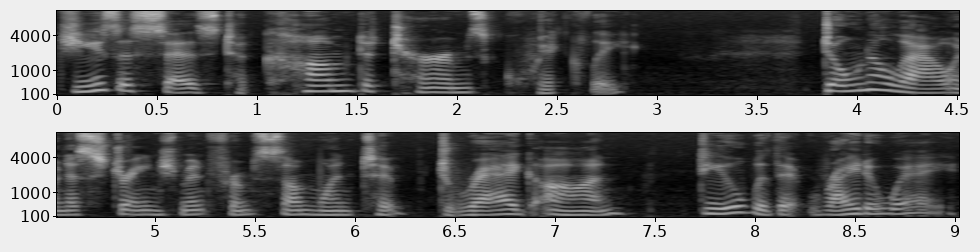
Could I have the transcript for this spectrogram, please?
Jesus says to come to terms quickly. Don't allow an estrangement from someone to drag on deal with it right away,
